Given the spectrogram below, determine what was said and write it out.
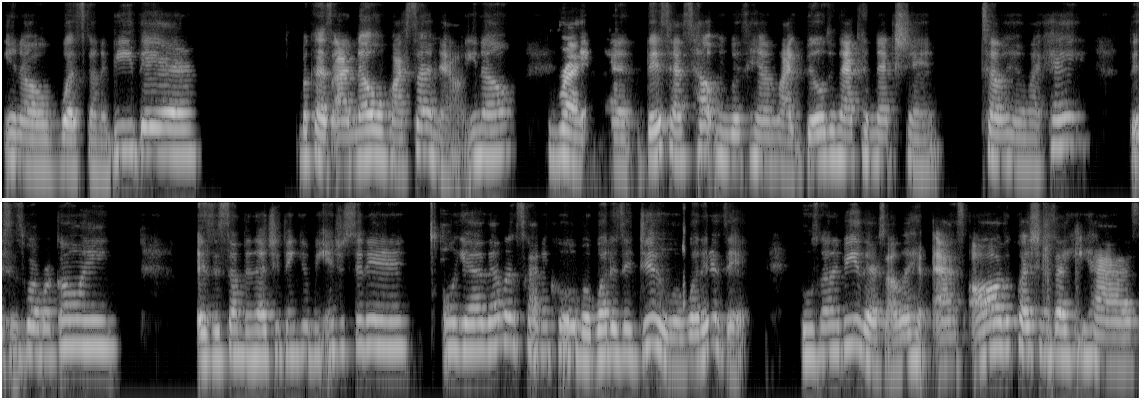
you know, what's going to be there because I know my son now, you know? Right. And this has helped me with him, like building that connection, telling him, like, hey, this is where we're going. Is this something that you think you'll be interested in? Oh, yeah, that looks kind of cool, but what does it do? Or what is it? Who's going to be there? So I let him ask all the questions that he has,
